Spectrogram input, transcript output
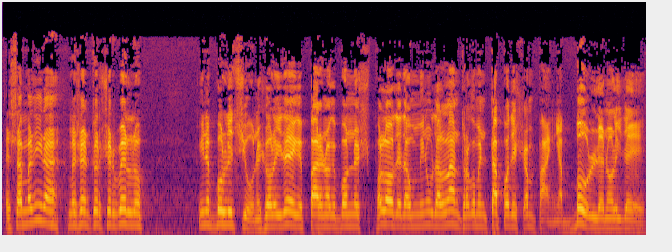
E stamattina mi sento il cervello in ebollizione, ho le idee che parano che vanno esplode da un minuto all'altro come un tappo di champagne, bolleno le idee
